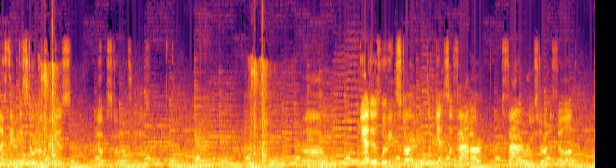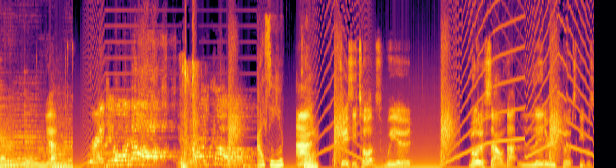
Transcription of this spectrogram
I think there's still no triggers. Nope, still no triggers. Yeah, this is where we start to get some fan art. Fan art room starting to fill up. Yeah, Ready or not, here I come. I see you, and player. JC Tot's weird motor sound that literally hurts people's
